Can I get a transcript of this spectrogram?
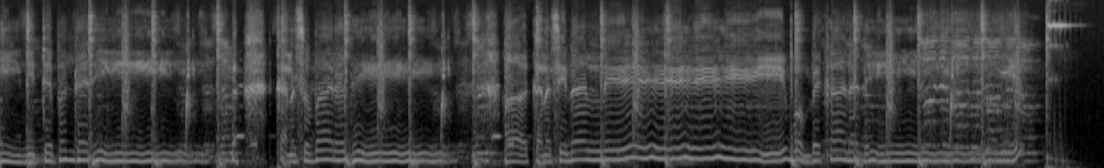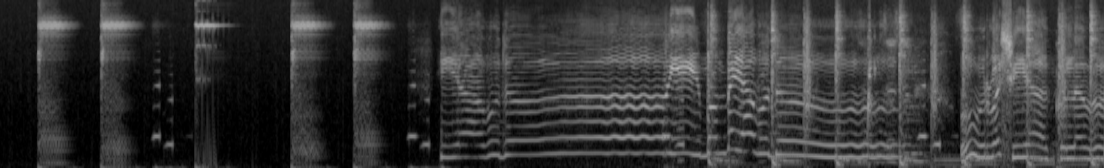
ಈ ನಿದ್ದೆ ಬಂದರೆ ಕನಸು ಬಾರದೆ. ಆ ಕನಸಿನಲ್ಲೇ ಬೊಂಬೆ ಕಾಣದೆ. ಯಾವುದೋ ಈ ಬೊಂಬೆ ಯಾವುದೋ ಊರ್ವಶಿಯ ಕುಲವು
